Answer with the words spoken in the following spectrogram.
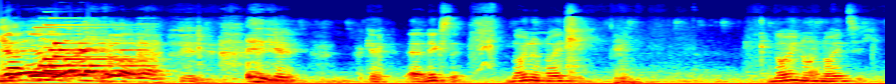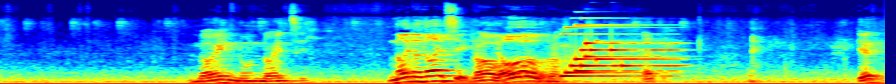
Ja, ja, ja, ja, ja. Okay, okay. Äh, nächste. 99. 99. 99. 99. Bravo. Jo. bravo. Gell?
